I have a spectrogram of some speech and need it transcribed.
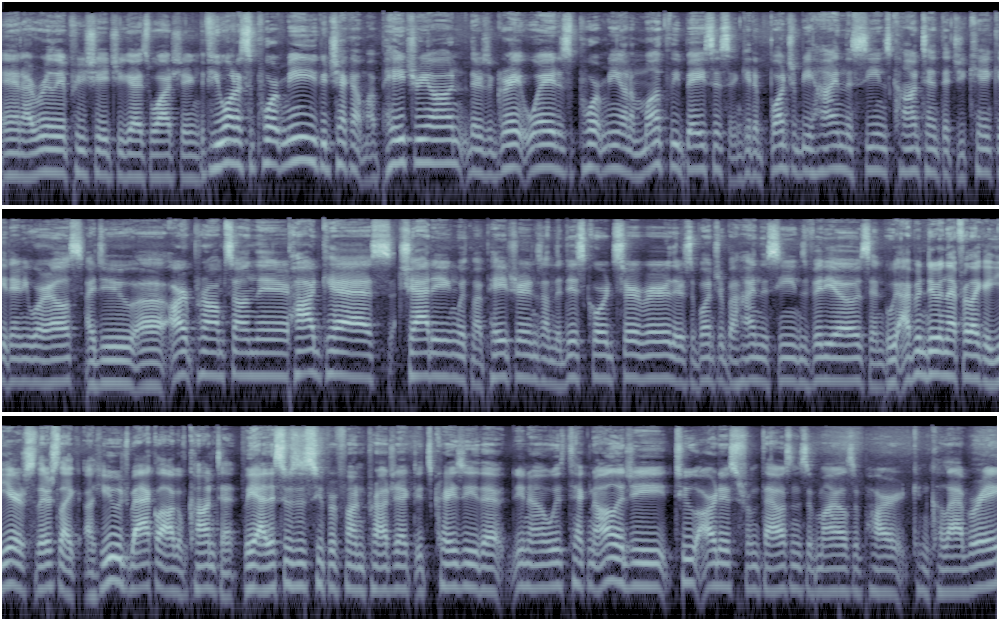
And I really appreciate you guys watching. If you want to support me, you can check out my Patreon. There's a great way to support me on a monthly basis and get a bunch of behind the scenes content that you can't get anywhere else. I do uh, art prompts on there, podcasts, chatting with my patrons on the Discord server. There's a bunch of behind the scenes videos and we, I've been doing that for like a year. So there's like a huge backlog of content. But yeah, this was a super fun project. It's crazy that, you know, with technology, two artists from thousands of miles apart can collaborate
